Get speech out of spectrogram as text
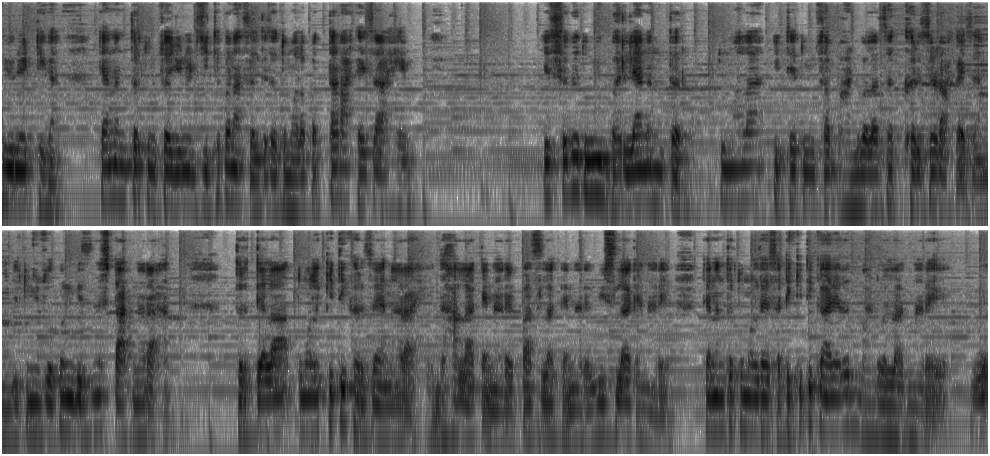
युनिट ठिकाण. त्यानंतर तुमचा युनिट जिथे पण असेल त्याचा तुम्हाला पत्ता टाकायचा आहे. हे सगळं तुम्ही भरल्यानंतर तुम्हाला इथे तुमचा भांडवलाचा खर्च टाकायचा आहे. म्हणजे तुम्ही जो पण बिझनेस टाकणार आहात तर त्याला तुम्हाला किती खर्च येणार आहे? दहा लाख येणार आहे पाच लाख येणार आहे वीस लाख येणार आहे. त्यानंतर तुम्हाला त्यासाठी किती कार्यरत भांडवल लागणार आहे? व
